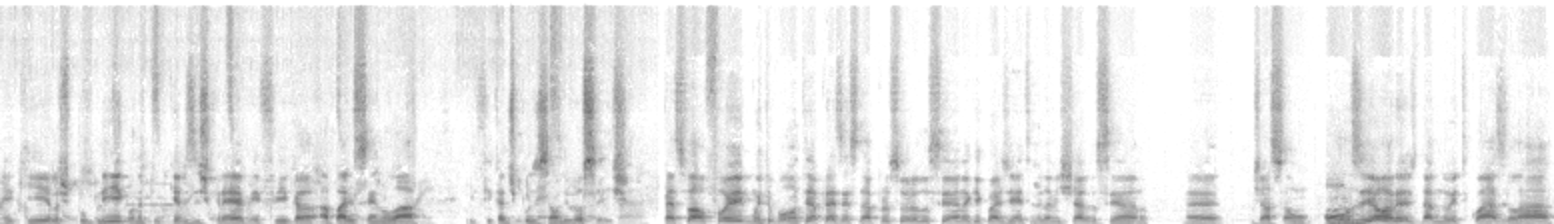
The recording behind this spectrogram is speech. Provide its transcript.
é, que elas publicam, né, tudo que eles escrevem, fica aparecendo lá e fica à disposição de vocês. Pessoal, foi muito bom ter a presença da professora Luciana aqui com a gente, né, da Michelle Luciano. Né, já são 11 horas da noite quase lá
